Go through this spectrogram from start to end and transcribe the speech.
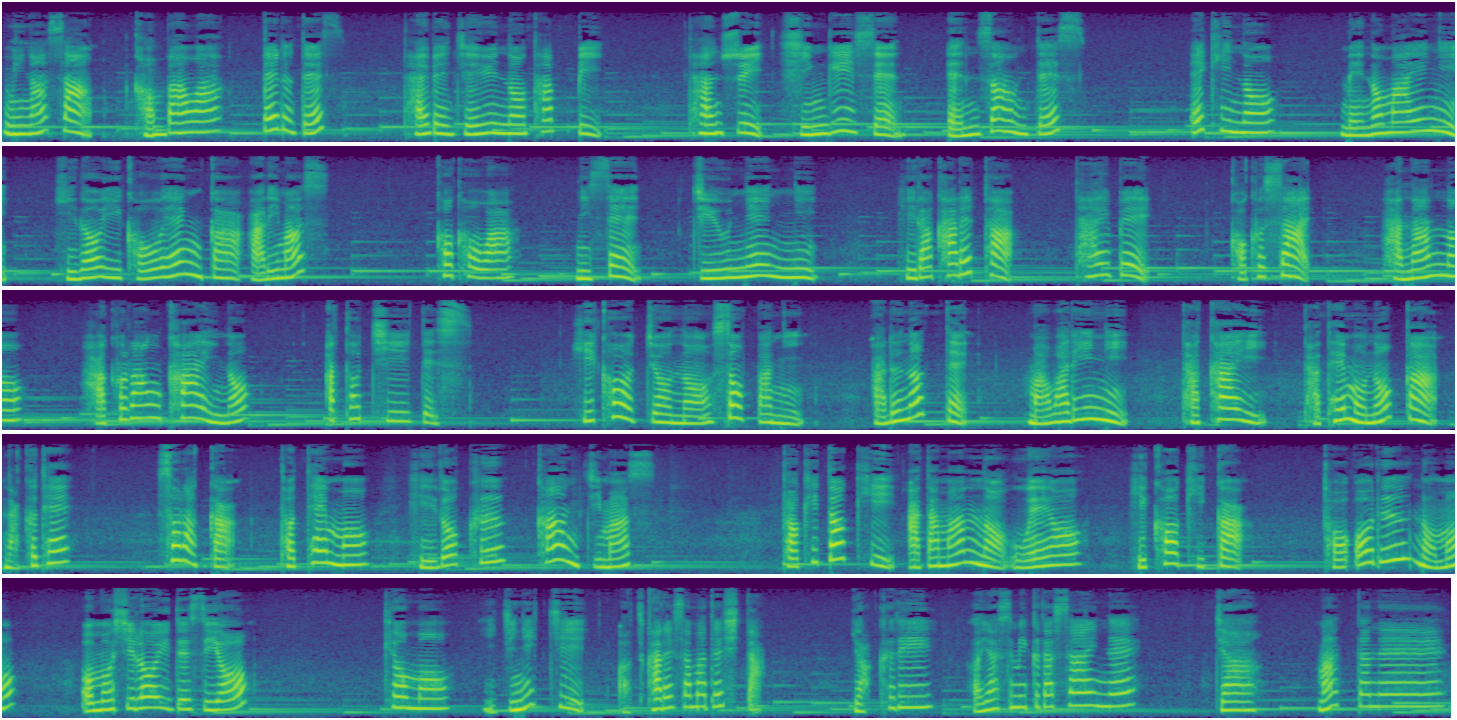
皆さん、こんばんは。ベルです。台北捷運の旅、淡水新義線沿線です。駅の目の前に広い公園があります。ここは2010年に開かれた台北国際花の博覧会の跡地です。飛行場のそばにあるので、周りに高い建物がなくて、空がとても広く感じます。時々頭の上を飛行機が通るのも面白いですよ。今日も一日お疲れ様でした。ゆっくりお休みくださいね。じゃあ、またね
